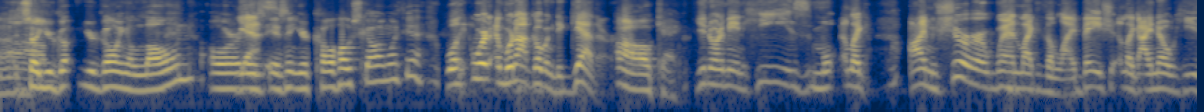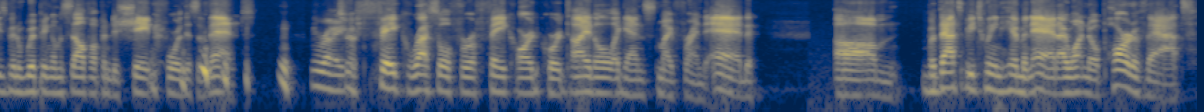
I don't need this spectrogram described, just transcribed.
Uh, so Um, you're go- you're going alone, or Yes. is, isn't your co-host going with you? Well, we're we're not going together. Oh, okay. You know what I mean? He's more like I'm sure when like the libation, like I know he's been whipping himself up into shape for this event. Right. to fake wrestle for a fake hardcore title against my friend Ed. Um, but that's between him and Ed. I want no part of that.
